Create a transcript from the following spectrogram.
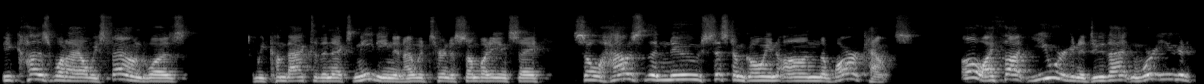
Because what I always found was we'd come back to the next meeting and I would turn to somebody and say, So, how's the new system going on the bar counts? Oh, I thought you were going to do that. And weren't you going to?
